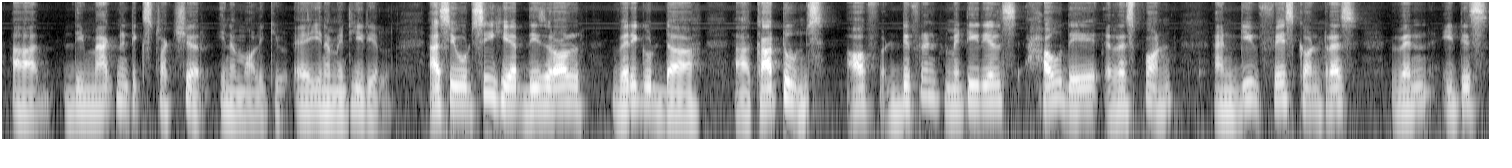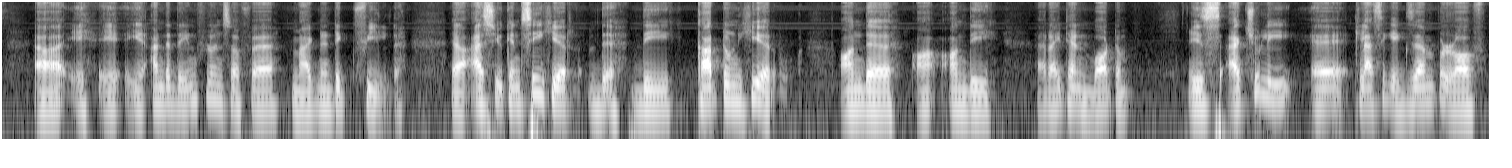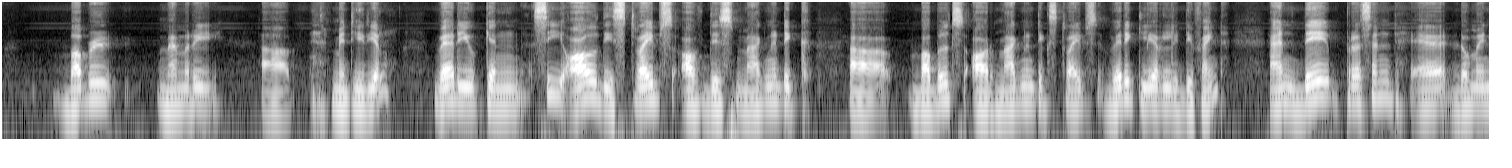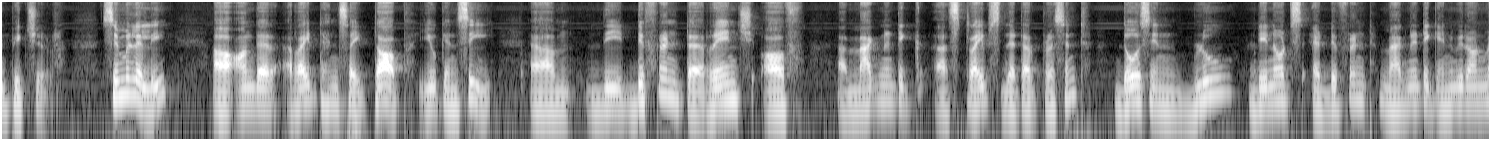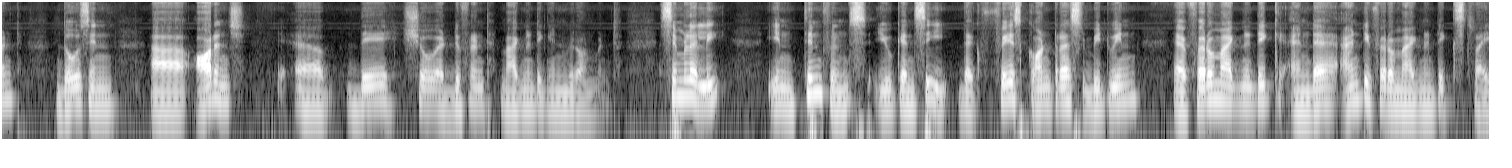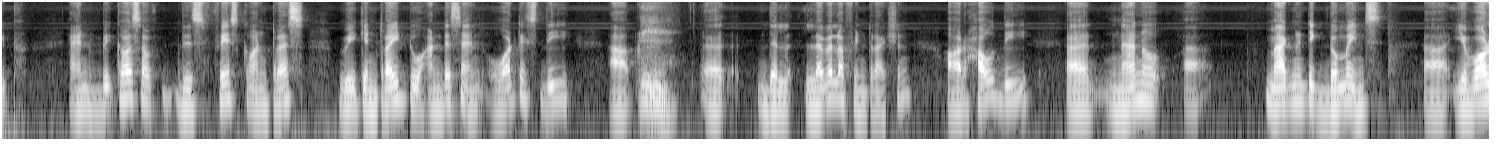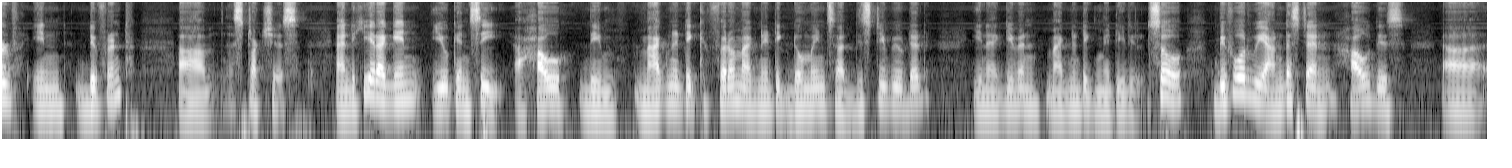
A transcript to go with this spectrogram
the magnetic structure in a molecule in a material. As you would see here these are all very good uh, cartoons of different materials how they respond and give phase contrast when it is uh, a, a, a under the influence of a magnetic field. Uh, as you can see here the, the cartoon here on the uh, on the right hand bottom is actually a classic example of bubble memory uh, material where you can see all the stripes of this magnetic uh, bubbles or magnetic stripes very clearly defined and they present a domain picture. Similarly, uh, on the right hand side top you can see um, the different uh, range of uh, magnetic uh, stripes that are present those in blue denotes a different magnetic environment those in uh, orange uh, they show a different magnetic environment. Similarly, in thin films you can see the phase contrast between a ferromagnetic and a antiferromagnetic stripe and because of this phase contrast we can try to understand what is the uh, uh, the level of interaction or how the uh, nano uh, magnetic domains uh, evolve in different um, structures and here again you can see uh, how the magnetic ferromagnetic domains are distributed in a given magnetic material. So, before we understand how this uh,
